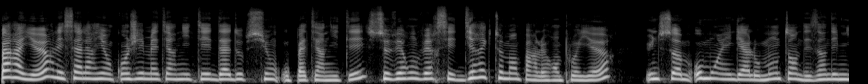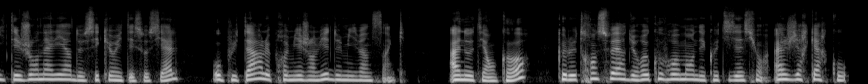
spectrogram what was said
Par ailleurs, les salariés en congé maternité, d'adoption ou paternité se verront verser directement par leur employeur une somme au moins égale au montant des indemnités journalières de sécurité sociale au plus tard le 1er janvier 2025. À noter encore que le transfert du recouvrement des cotisations Agir Carco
